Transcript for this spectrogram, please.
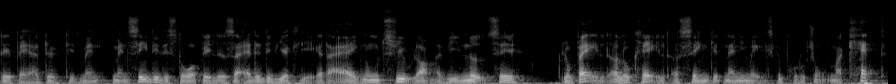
det er bæredygtigt. Men, men set i det store billede, så er det det virkelig ikke. Og der er ikke nogen tvivl om, at vi er nødt til globalt og lokalt at sænke den animalske produktion markant,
